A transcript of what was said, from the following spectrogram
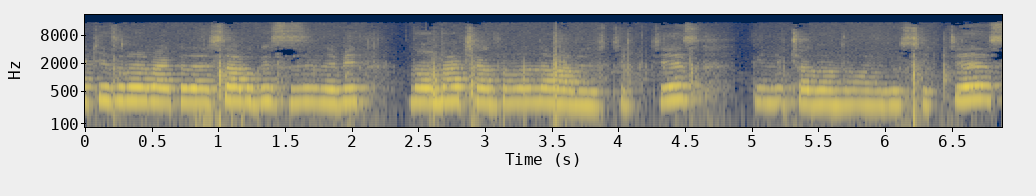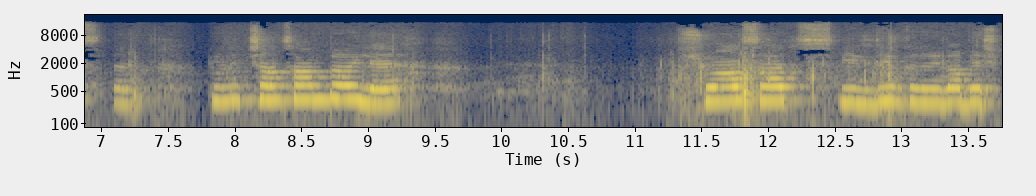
Herkese merhaba arkadaşlar. Bugün sizinle bir normal çantamda ne var videosu çekeceğiz. Günlük çantamda ne var videosu çekeceğiz. Günlük çantam böyle. Şu an saat bildiğim kadarıyla beş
